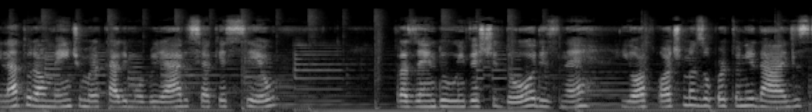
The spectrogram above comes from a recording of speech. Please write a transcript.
e, naturalmente, o mercado imobiliário se aqueceu, trazendo investidores né, e ótimas oportunidades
